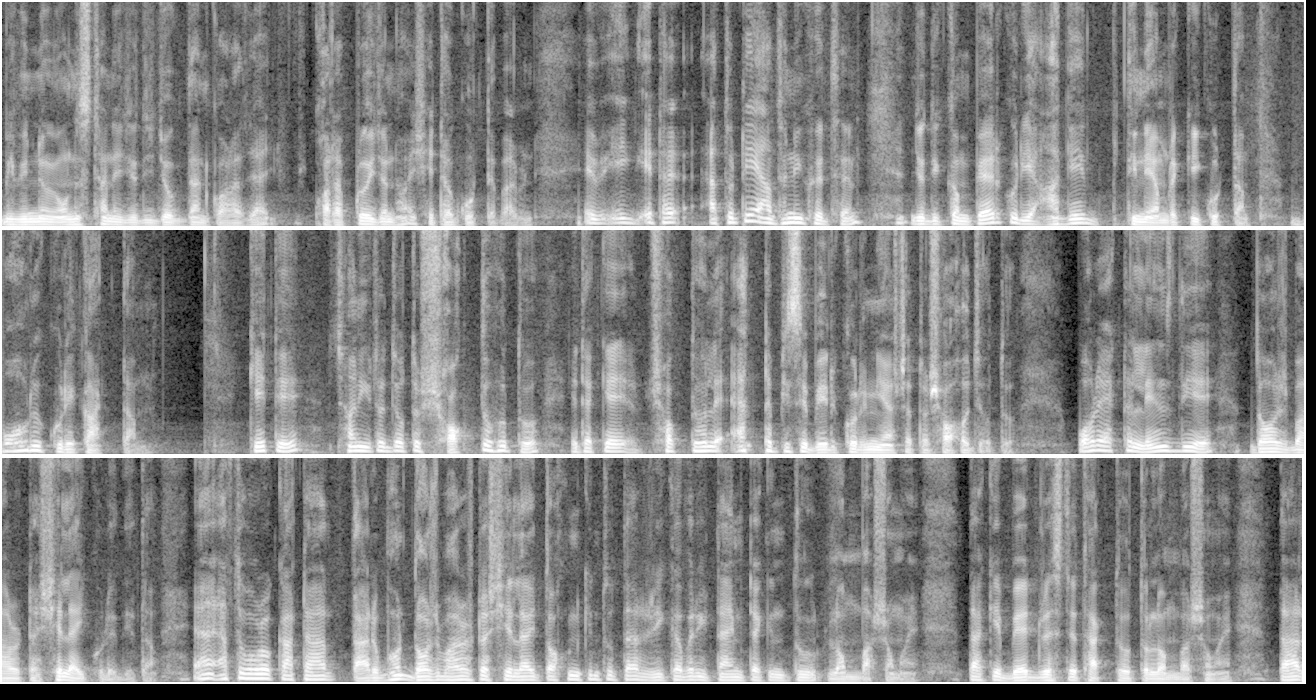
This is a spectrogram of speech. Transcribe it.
বিভিন্ন অনুষ্ঠানে যদি যোগদান করা যায় করা প্রয়োজন হয়, সেটাও করতে পারবেন। এটা এতটাই আধুনিক হয়েছে, যদি কম্পেয়ার করি আগের দিনে আমরা কি করতাম? বড় করে কাটতাম। কেটে ছানিটা যত শক্ত হতো, এটাকে শক্ত হলে একটা পিসে বের করে নিয়ে আসাটা সহজ হতো। পরে একটা লেন্স দিয়ে দশ বারোটা সেলাই করে দিতাম। এত বড় কাটা, তার উপর দশ বারোটা সেলাই, তখন কিন্তু তার রিকাভারি টাইমটা কিন্তু লম্বা সময়। তাকে বেড রেস্টে থাকতে হতো লম্বা সময়। তার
